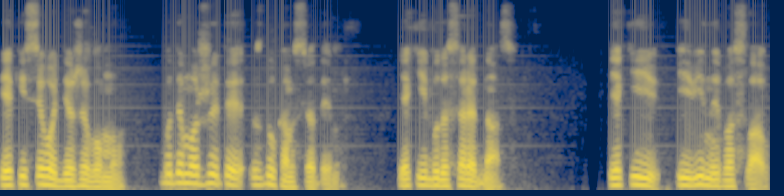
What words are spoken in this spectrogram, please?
які сьогодні живемо, будемо жити з Духом Святим, який буде серед нас, який і він і послав.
